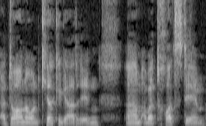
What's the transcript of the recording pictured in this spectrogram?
Adorno und Kierkegaard reden, ähm, aber trotzdem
